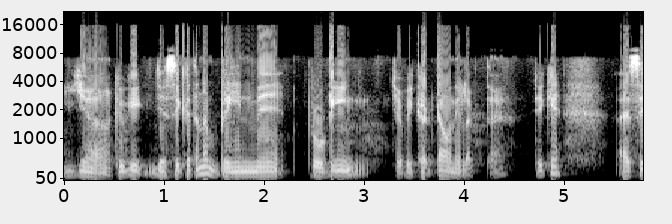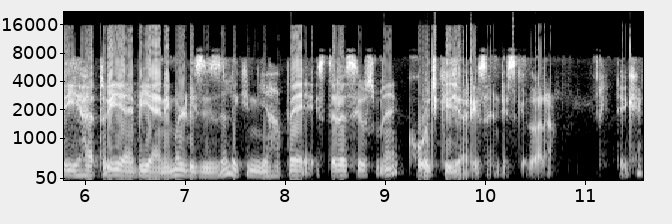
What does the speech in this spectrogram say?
या, क्योंकि जैसे कहते हैं ना ब्रेन में प्रोटीन जब इकट्ठा होने लगता है, ठीक है? ऐसे ही है तो ये अभी एनिमल डिज़ीज़ है, लेकिन यहाँ पे इस तरह से उसमें खोज की जा रही है साइंटिस्ट के द्वारा, ठीक है?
